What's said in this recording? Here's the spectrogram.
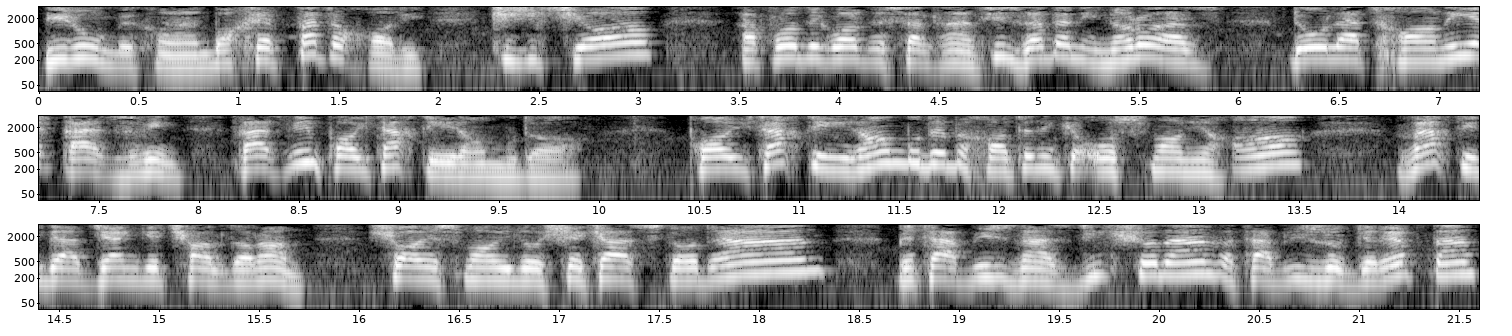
بیرون بکنن. با خفت و خالی. کشیکچی ها افراد گارد سلطنتی زدن اینا رو از دولتخانه قزوین. قزوین پایتخت ایران بوده پایتخت ایران بوده به خاطر اینکه عثمانی ها وقتی در جنگ چالداران شاه اسماعیل رو شکست دادن به تبریز نزدیک شدن و تبریز رو گرفتن.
